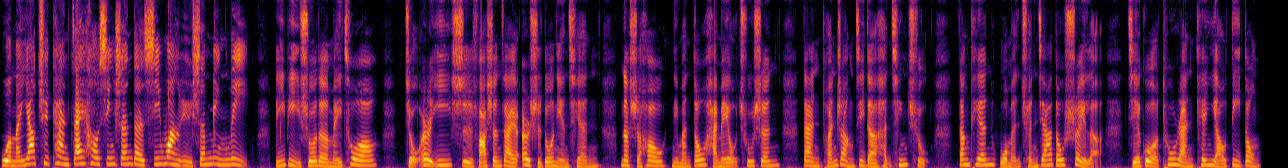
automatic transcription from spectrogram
我们要去看灾后新生的希望与生命力。比比说的没错哦，九二一是发生在二十多年前，那时候你们都还没有出生，但团长记得很清楚。当天我们全家都睡了，结果突然天摇地动，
